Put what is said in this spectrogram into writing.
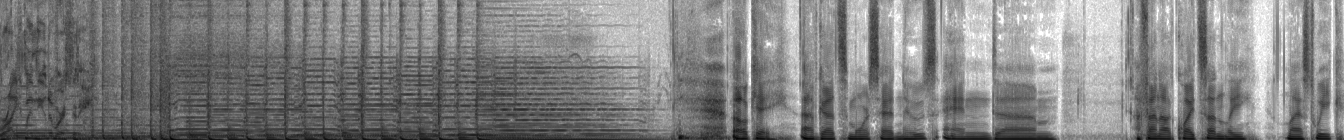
Reichman University. Okay, I've got some more sad news, and um, I found out quite suddenly last week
